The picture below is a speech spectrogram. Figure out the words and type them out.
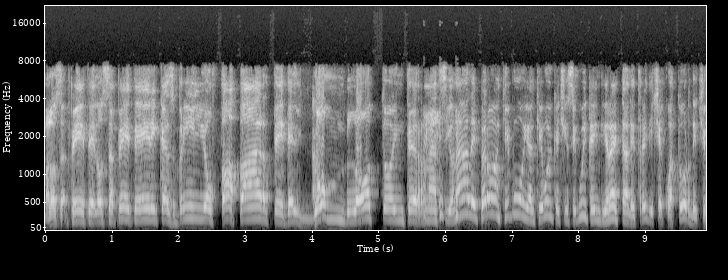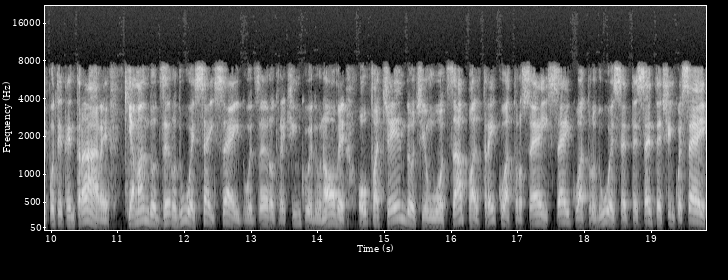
Ma lo sapete, lo sapete, Erika Sbriglio fa parte del gomblotto internazionale, però anche voi, anche voi che ci seguite in diretta alle 13.14 potete entrare chiamando 0266203529 o facendoci un WhatsApp al 346 642 7756.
